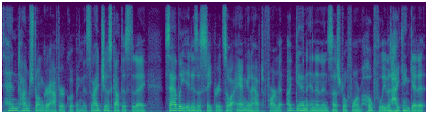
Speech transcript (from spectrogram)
10 times stronger after equipping this. And I just got this today. Sadly, it is a sacred, so I am going to have to farm it again in an ancestral form. Hopefully, that I can get it.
